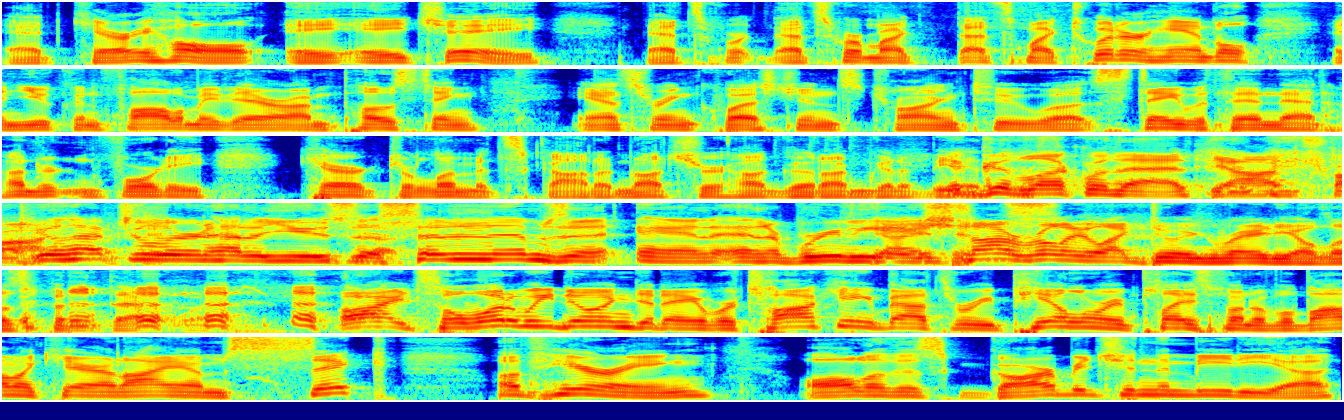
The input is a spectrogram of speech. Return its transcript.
at Kerry Hall AHA. That's where that's where my that's my Twitter handle, and you can follow me there. I'm posting, answering questions, trying to uh, stay within that 140 character limit. Scott, I'm not sure how good I'm going to be. Yeah, good luck with that. Yeah, I'm trying. You'll have to Okay. learn how to use uh, synonyms and, and, and Yeah, abbreviations. it's not really like doing radio. Let's put it that way. All right. So, what are we doing today? We're talking about the repeal and replacement of Obamacare, and I am sick of hearing all of this garbage in the media.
